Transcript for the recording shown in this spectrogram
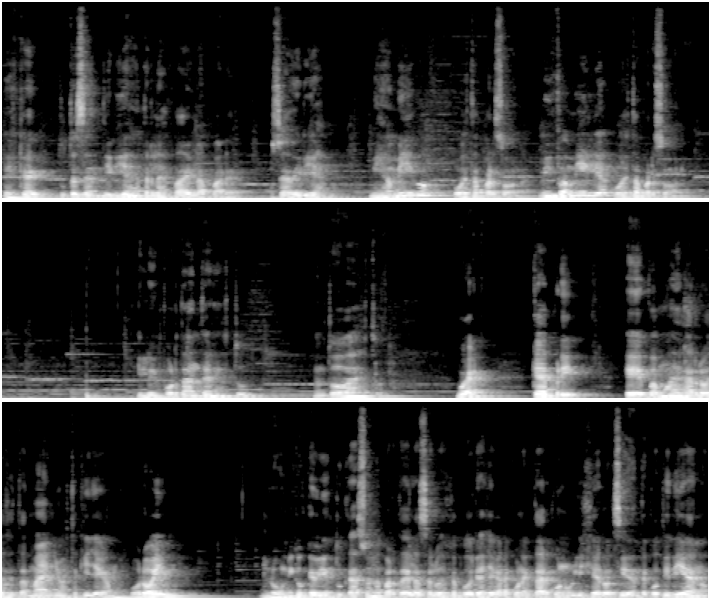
es que tú te sentirías entre la espada y la pared. O sea, dirías, mis amigos o esta persona, mi familia o esta persona. Y lo importante eres tú en todo esto. Bueno, Capri, eh, vamos a dejarlo de este tamaño. Hasta aquí llegamos por hoy. Lo único que vi en tu caso en la parte de la salud es que podrías llegar a conectar con un ligero accidente cotidiano.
